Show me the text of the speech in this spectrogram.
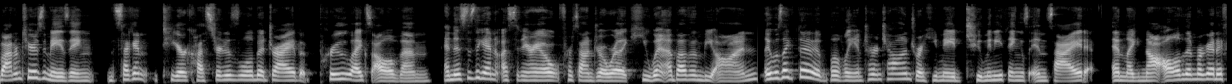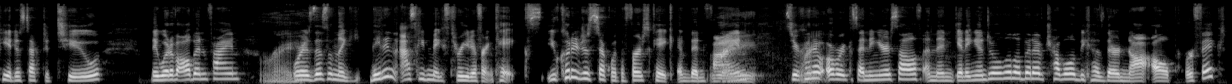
bottom tier is amazing. The second tier custard is a little bit dry, but Prue likes all of them. And this is again a scenario for Sandro where like he went above and beyond. It was like the the lantern challenge where he made too many things inside and like not all of them were good. If he had just stuck to two, they would have all been fine. Right. Whereas this one, like they didn't ask you to make three different cakes. You could have just stuck with the first cake and been fine. Right. So you're kind of overextending yourself and then getting into a little bit of trouble because they're not all perfect.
